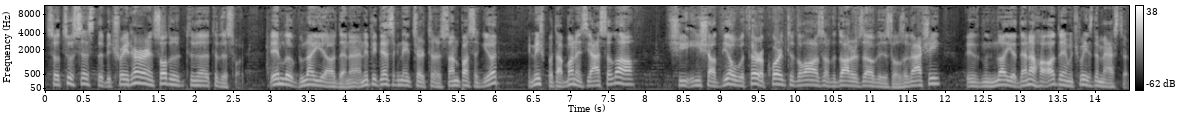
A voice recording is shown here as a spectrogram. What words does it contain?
so too since they betrayed her and sold her to, the, to this one. And if he designates her to her son, Pasuk Yud, she, he shall deal with her according to the laws of the daughters of Israel. Zagashi, which means the master.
